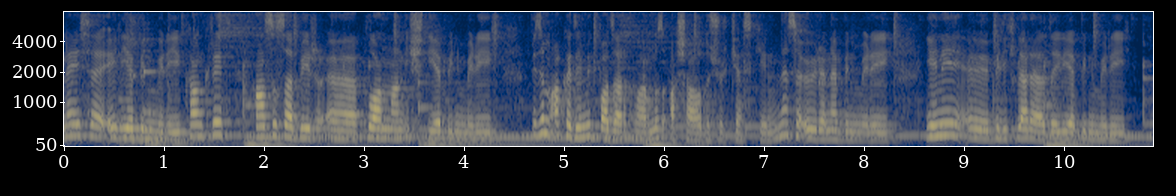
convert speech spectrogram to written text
nə isə eləyə bilmirik. Konkret hansısa bir planla işləyə bilmirik. Bizim akademik bacarıqlarımız aşağı düşür kəskin. Nəsə öyrənə bilmirik, yeni biliklər əldə edə bilmirik.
